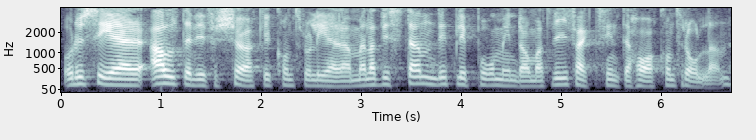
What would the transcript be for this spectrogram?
Och du ser allt det vi försöker kontrollera, men att vi ständigt blir påminda om att vi faktiskt inte har kontrollen.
